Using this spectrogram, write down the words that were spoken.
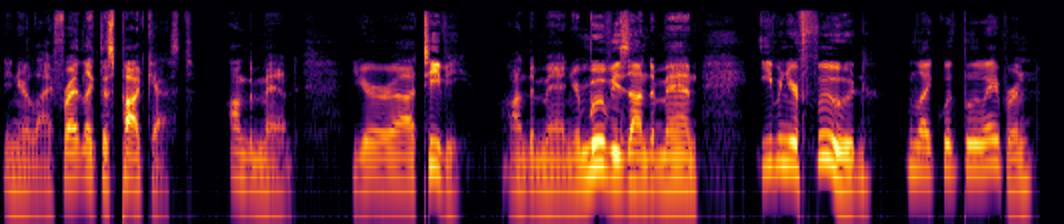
in your life, right? Like this podcast on demand, your uh, TV on demand, your movies on demand, even your food, like with Blue Apron,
